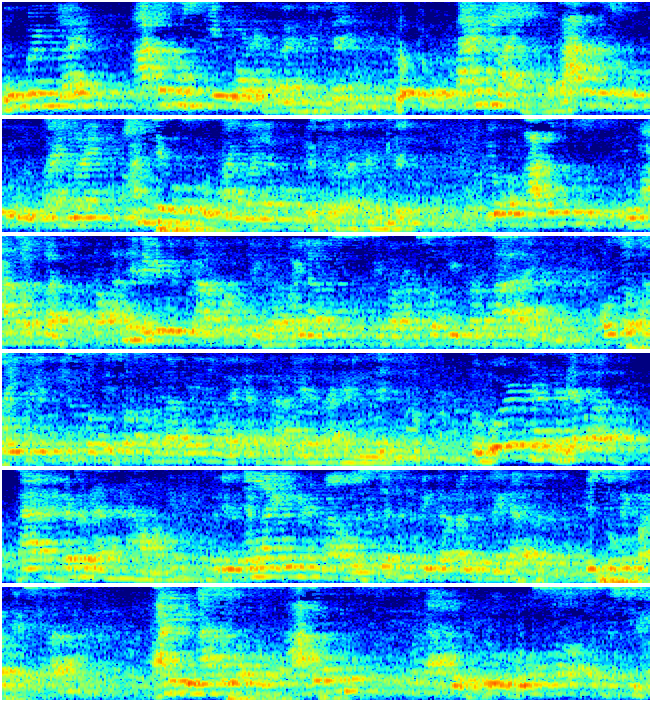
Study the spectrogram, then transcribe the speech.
मुभमेन्टलाई आजको स्केलबाट हेर्दाखेरि चाहिँ र त्यो टाइम लाइन हजार वर्षको त्यो टाइम लाइन पाँच सय वर्षको टाइम लाइनलाई कम्प्रेस गर्दाखेरि चाहिँ त्यो आजको जस्तो रोमाञ्चकता छ र अन्य नेगेटिभ कुराहरू मुख्य कुरा महिलाको सशक्तिकरण सचिव प्रथा होइन? आयु चाहिँ तिस बत्तिस वर्षभन्दा बढी नभएका कुराहरूले हेर्दाखेरि चाहिँ The world has never had better than now. So the enlightenment now is definitely the जुन लेखा छ विश्व चाहिँ कन्टेक्स्ट हामी गुनासो गर्छौँ आजको कस्तो हाम्रो रोष छ सन्तुष्टि छ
